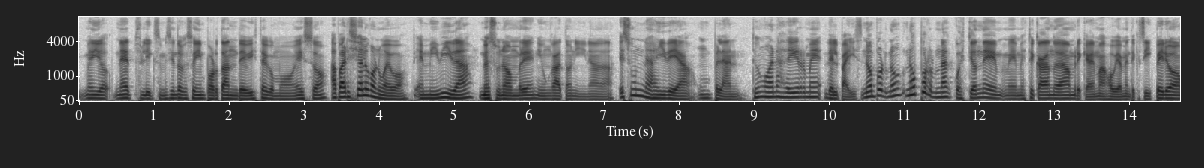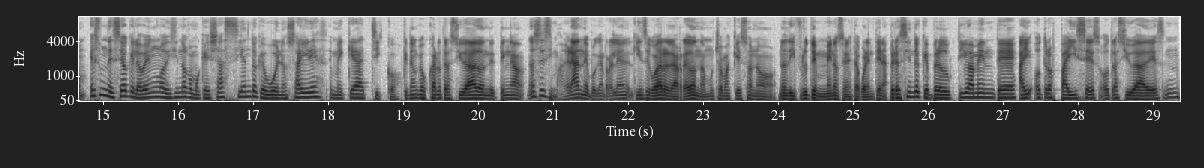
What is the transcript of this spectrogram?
Medio Netflix, me siento que soy importante, ¿viste? Como eso. Apareció algo nuevo en mi vida. No es un hombre, ni un gato, ni nada. Es una idea, un plan. Tengo ganas de irme del país. No por, no, no por una cuestión de me, me estoy cagando de hambre, que además obviamente que sí. Pero es un deseo que lo vengo diciendo como que ya siento que Buenos Aires me queda chico. Que tengo que buscar otra ciudad donde tenga, no sé si más grande, porque en realidad 15 cuadras de la redonda, mucho más que eso no, no disfruto y menos en esta cuarentena. Pero siento que productivamente hay otros países, otras ciudades, mm,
